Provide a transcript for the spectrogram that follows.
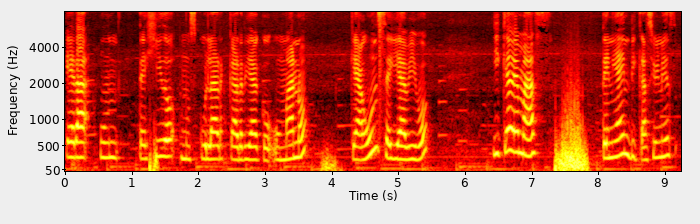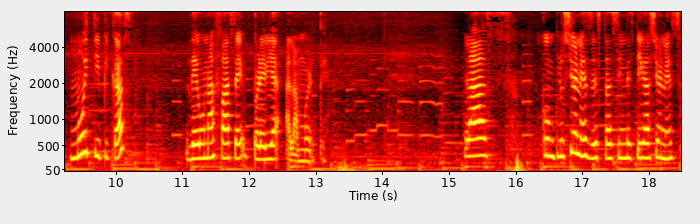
era un tejido muscular cardíaco humano que aún seguía vivo y que además tenía indicaciones muy típicas de una fase previa a la muerte. Las conclusiones de estas investigaciones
